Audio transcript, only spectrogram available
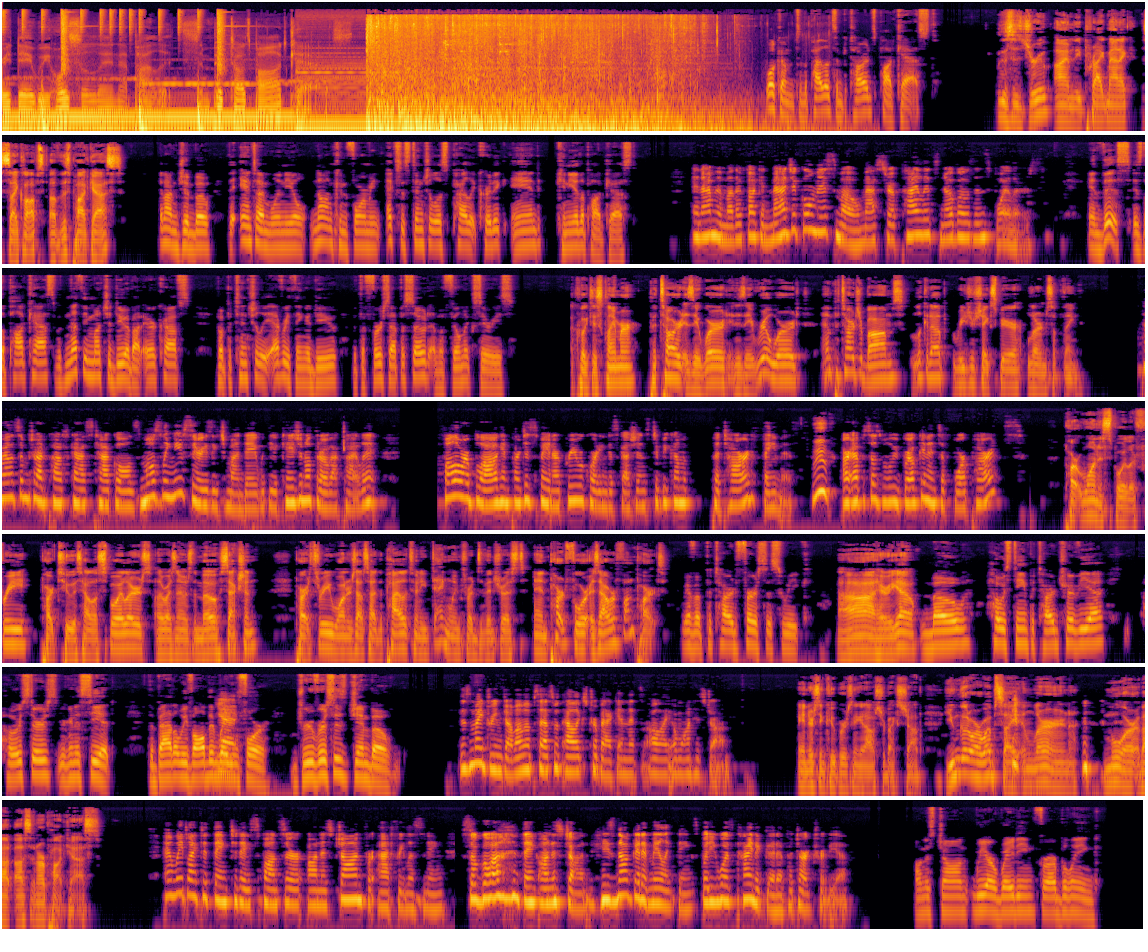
Every day we hoistle in at Pilots and Petards Podcast. Welcome to the Pilots and Petards podcast. This is Drew. I'm the pragmatic Cyclops of this podcast. And I'm Jimbo, the anti millennial, non conforming, existentialist pilot critic and Kenny of the podcast. And I'm the motherfucking magical Miss Mo, master of pilots, nobos, and spoilers. And this is the podcast with nothing much ado about aircrafts, but potentially everything ado with the first episode of a filmic series. A quick disclaimer petard is a word, it is a real word, and petards are bombs. Look it up, read your Shakespeare, learn something. Pilots and Petard podcast tackles mostly new series each Monday with the occasional throwback pilot. Follow our blog and participate in our pre recording discussions to become petard famous. Woo! Our episodes will be broken into four parts. Part one is spoiler free. Part two is hella spoilers, otherwise known as the Mo section. Part three wanders outside the pilot to any dangling threads of interest. And part four is our fun part. We have a Petard first this week. Ah, here we go. Mo hosting Petard Trivia. Hosters, you're going to see it. The battle we've all been waiting for. Drew versus Jimbo. This is my dream job. I'm obsessed with Alex Trebek, and that's all I, I want his job. Anderson Cooper is going to get Alex Trebek's job. You can go to our website and learn more about us and our podcast. And we'd like to thank today's sponsor, Honest John, for ad free listening. So go out and thank Honest John. He's not good at mailing things, but he was kind of good at Petard trivia. Honest John, we are waiting for our bling.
